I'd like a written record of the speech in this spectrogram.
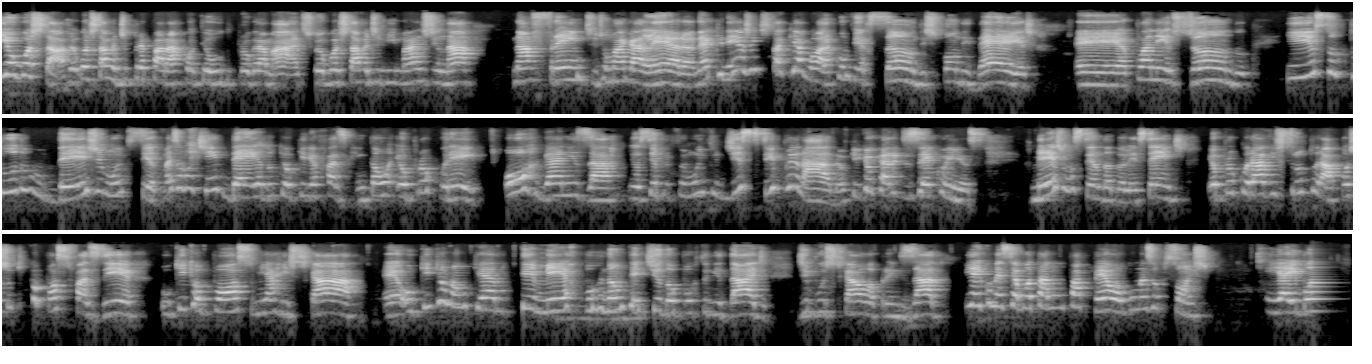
E eu gostava, eu gostava de preparar conteúdo programático, eu gostava de me imaginar na frente de uma galera, né? Que nem a gente está aqui agora, conversando, expondo ideias, é, planejando, e isso tudo desde muito cedo. Mas eu não tinha ideia do que eu queria fazer. Então, eu procurei organizar. Eu sempre fui muito disciplinada. O que, que eu quero dizer com isso? Mesmo sendo adolescente, eu procurava estruturar, poxa, o que, que eu posso fazer, o que, que eu posso me arriscar, é, o que, que eu não quero temer por não ter tido a oportunidade de buscar o aprendizado. E aí comecei a botar num papel algumas opções. E aí botei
